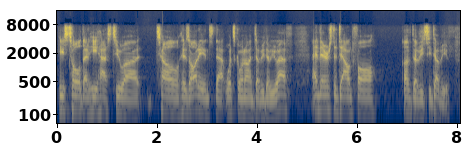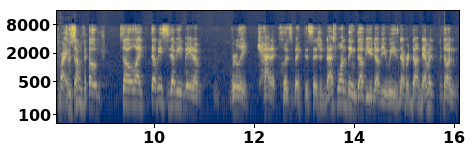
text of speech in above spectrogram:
he's told that he has to uh tell his audience that what's going on in wwf and there's the downfall of wcw Right. so So, something so, so, like WCW made a really cataclysmic decision. That's one thing WWE's never done. They haven't done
